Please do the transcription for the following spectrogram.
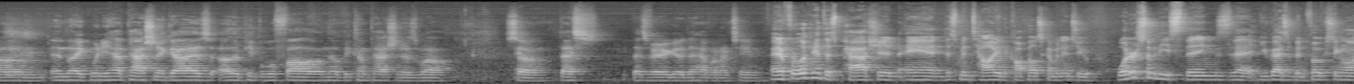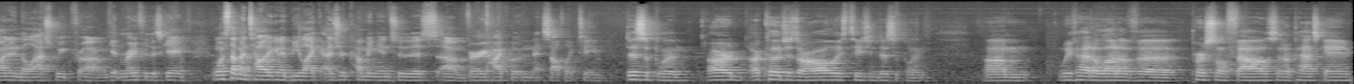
Um, and like when you have passionate guys, other people will follow and they'll become passionate as well. So that's that's very good to have on our team. And if we're looking at this passion and this mentality that Coppell's coming into, what are some of these things that you guys have been focusing on in the last week, um, getting ready for this game? And what's that mentality going to be like as you're coming into this um, very high potent South Lake team? Discipline. Our our coaches are always teaching discipline. Um, we've had a lot of uh, personal fouls in our past game,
